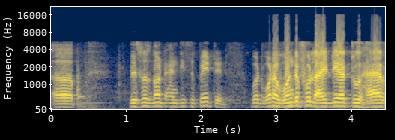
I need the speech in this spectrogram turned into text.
uh, this was not anticipated, but what a wonderful idea to have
